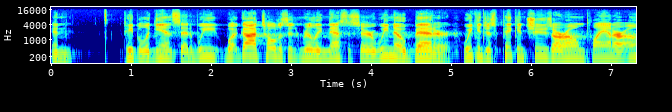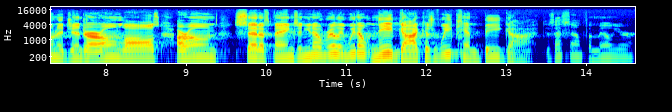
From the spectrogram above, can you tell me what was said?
And people again said we what god told us isn't really necessary. We know better. We can just pick and choose our own plan our own agenda our own laws our own set of things. And you know really we don't need god because we can be god. Does that sound familiar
